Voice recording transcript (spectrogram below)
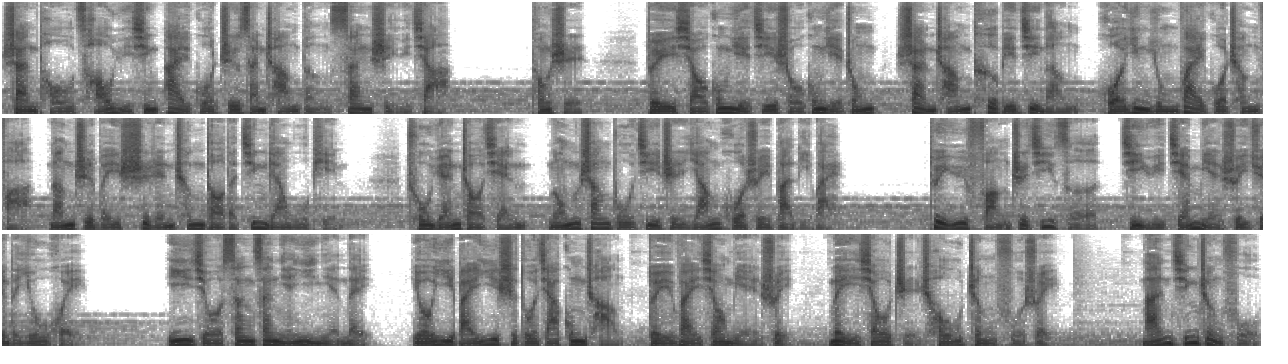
汕头曹玉兴爱国纸伞厂等三十余家。同时，对小工业及手工业中擅长特别技能或应用外国成法能制为世人称道的精良物品，除原照前农商部机制洋货税办理外，对于仿制机则给予减免税捐的优惠。一九三三年一年内，有一百一十多家工厂对外销免税，内销只抽正赋税。南京政府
